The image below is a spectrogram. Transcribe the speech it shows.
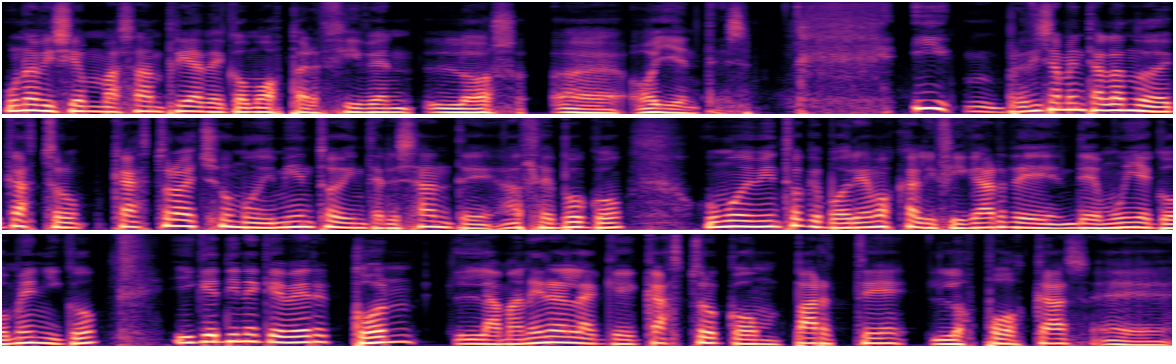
una visión más amplia de cómo os perciben los eh, oyentes. Y mm, precisamente hablando de Castro, Castro ha hecho un movimiento interesante hace poco, un movimiento que podríamos calificar de, muy ecuménico y que tiene que ver con la manera en la que Castro comparte los podcasts eh,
